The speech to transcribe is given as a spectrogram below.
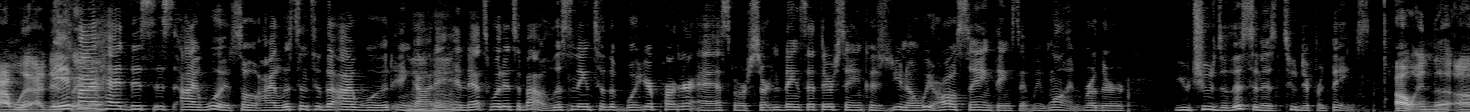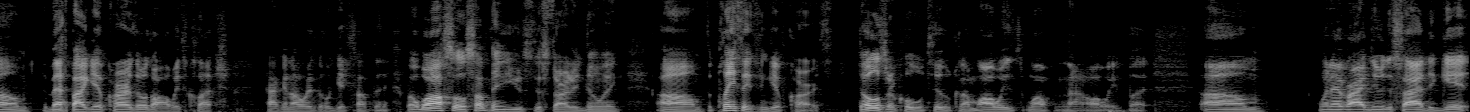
I would I did if I that. had this, is I would. So I listened to the I would and got Mm-hmm. it, and that's what it's about. Listening to the what your partner asks or certain things that they're saying, because you know we're all saying things that we want. Whether you choose to listen is two different things. Oh, and the um the Best Buy gift cards, those are always clutch. I can always go get something. But also something you just started doing, um, the PlayStation gift cards. Those are cool too, because I'm always well, not always, but um, whenever I do decide to get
